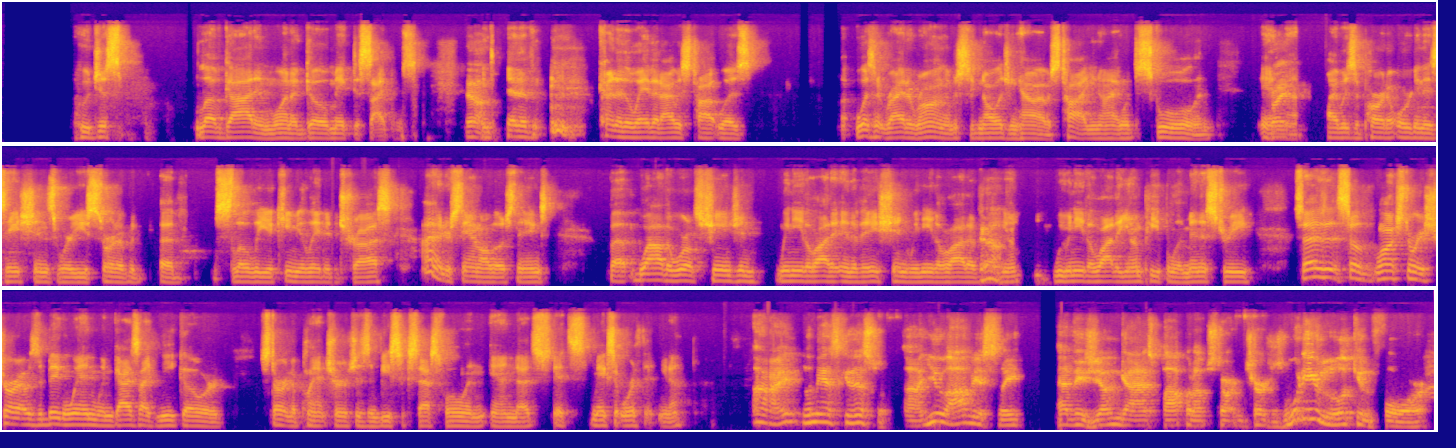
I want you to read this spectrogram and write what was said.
who just love God and want to go make disciples. Yeah. Instead of kind of the way that I was taught was wasn't right or wrong. I'm just acknowledging how I was taught. You know, I went to school and and right. uh, I was a part of organizations where you sort of uh, slowly accumulated trust. I understand all those things. But while the world's changing, we need a lot of innovation. We need a lot of yeah. young, we need a lot of young people in ministry. So, so long story short, it was a big win when guys like Nico or starting to plant churches and be successful and and uh, it's it's makes it worth it you know? All right let me ask you this one. Uh, you obviously have these young guys popping up starting churches. What are you looking for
